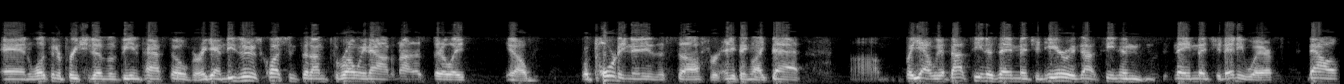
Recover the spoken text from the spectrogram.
and wasn't appreciative of being passed over? Again, these are just questions that I'm throwing out. I'm not necessarily you know, reporting any of this stuff or anything like that. Um, but yeah, we have not seen his name mentioned here. We've not seen him, name mentioned anywhere. Now,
